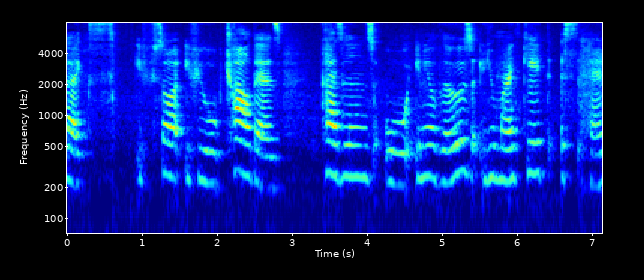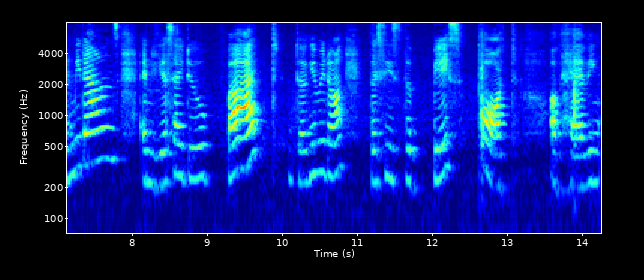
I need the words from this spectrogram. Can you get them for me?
like if so if your child has cousins or any of those you might get hand-me-downs. And yes I do. But don't get me wrong this is the best part of having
